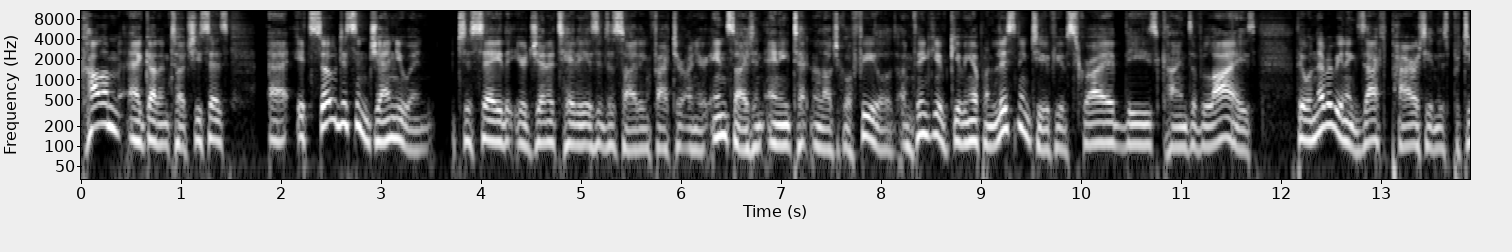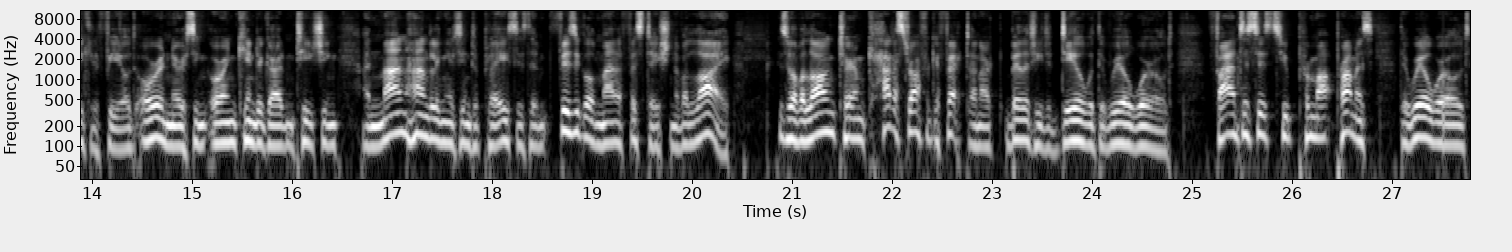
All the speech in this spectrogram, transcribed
Colin uh, got in touch. He says, uh, It's so disingenuous to say that your genitalia is a deciding factor on your insight in any technological field. I'm thinking of giving up on listening to you if you ascribe these kinds of lies. There will never be an exact parity in this particular field, or in nursing, or in kindergarten teaching, and manhandling it into place is the physical manifestation of a lie. This will have a long term catastrophic effect on our ability to deal with the real world. Fantasists who prom- promise the real world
